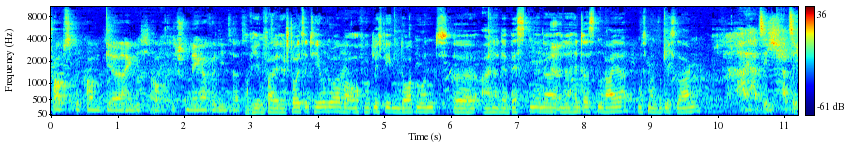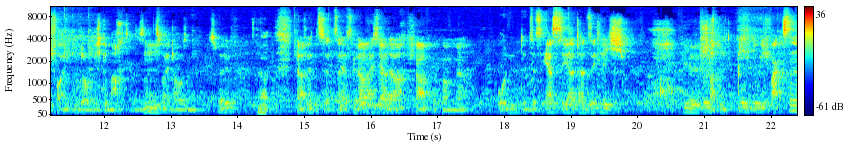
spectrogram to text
Props bekommt, die er eigentlich auch schon länger verdient hat. Auf jeden Fall, der stolze Theodor war auch wirklich gegen Dortmund äh, einer der besten in der, in der hintersten Reihe, muss man wirklich sagen. Ah, er hat sich, hat sich vor allem unglaublich gemacht. Seit 2012. Ja. Ja, Jetzt- jetzt- er ist genau ist ein er Jahr da. scharf gekommen, ja. Und das erste Jahr tatsächlich Viel Schatten. durch, durchwachsen.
